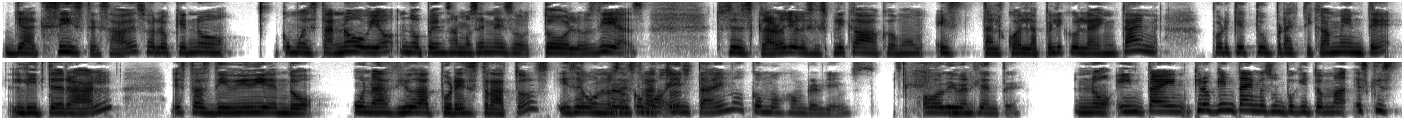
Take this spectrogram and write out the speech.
ya existe, ¿sabes? Solo que no, como es tan obvio, no pensamos en eso todos los días. Entonces, claro, yo les explicaba cómo es tal cual la película In Time, porque tú prácticamente, literal, estás dividiendo una ciudad por estratos y según los ¿Pero como estratos... In Time o como Hunger Games? ¿O Divergente? No, In Time, creo que In Time es un poquito más, es que es-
